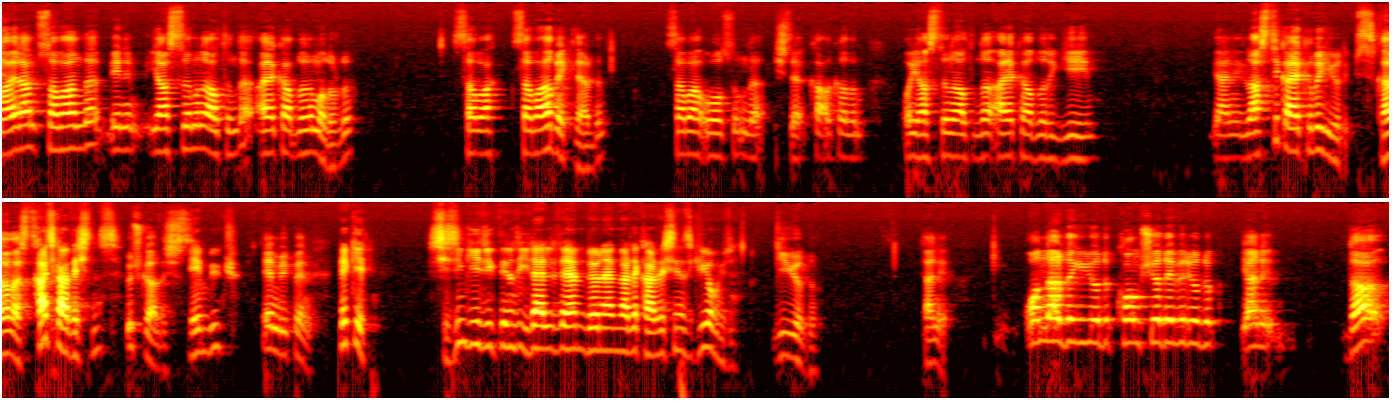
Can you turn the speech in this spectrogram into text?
Bayram sabahında benim yastığımın altında ayakkabılarım olurdu. Sabah sabahı beklerdim. Sabah olsun da işte kalkalım o yastığın altında ayakkabıları giyeyim. Yani lastik ayakkabı giyiyorduk biz. Kara lastik. Kaç kardeştiniz? Üç kardeşiz. En büyük. En büyük benim. Peki sizin giydiklerinizi ilerleyen dönemlerde kardeşleriniz giyiyor muydu? Giyiyordu. Yani onlar da giyiyorduk, komşuya da veriyorduk. Yani daha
